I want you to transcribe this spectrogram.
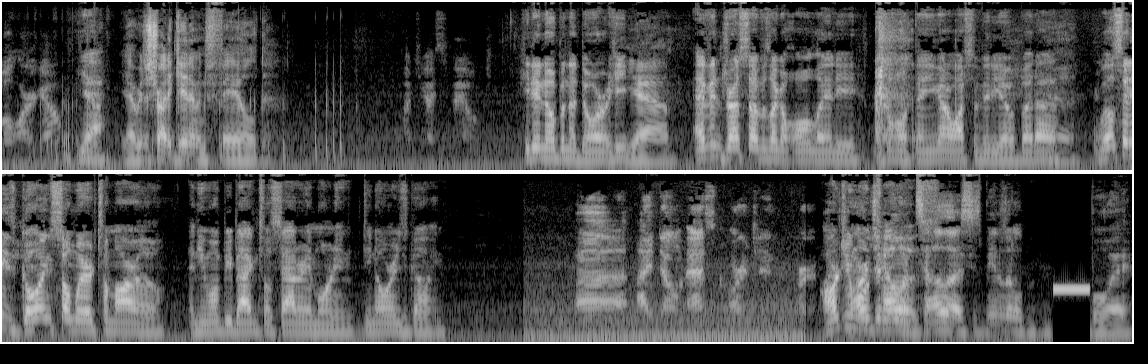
Will Argo? Yeah. Yeah, we just tried to get him and failed. How'd you guys fail? He didn't open the door. He Yeah. Evan dressed up as like an old lady. That's the whole thing. You gotta watch the video. But uh, Yeah. Will said he's going somewhere tomorrow, and he won't be back until Saturday morning. Do you know where he's going? Uh, I don't. Ask Arjun. Or, Arjun, won't tell won't us. tell us. He's being a little boy.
